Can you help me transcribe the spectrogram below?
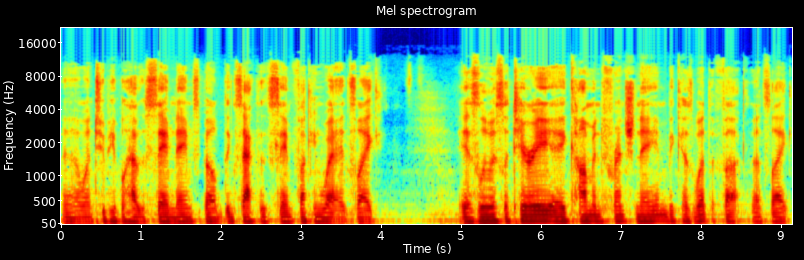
Uh, when two people have the same name spelled exactly the same fucking way, it's like, is Louis Leterrier a common French name? Because what the fuck? That's like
